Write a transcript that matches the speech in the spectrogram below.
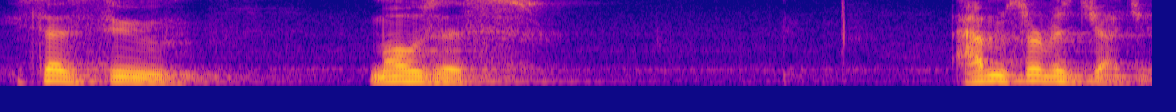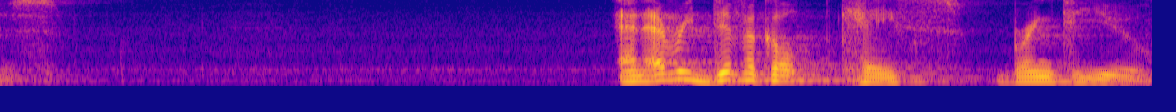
He says to Moses, have them serve as judges. And every difficult case bring to you.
